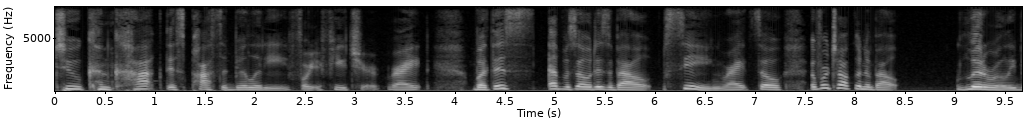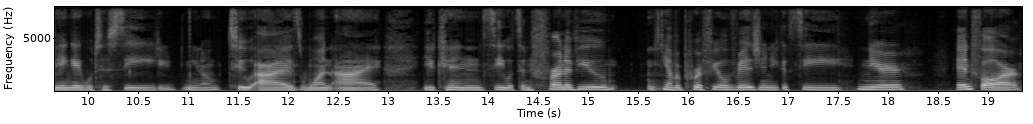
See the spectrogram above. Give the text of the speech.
to concoct this possibility for your future, right? But this episode is about seeing, right? So if we're talking about literally being able to see, you know, two eyes, one eye, you can see what's in front of you. You have a peripheral vision, you can see near and far.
